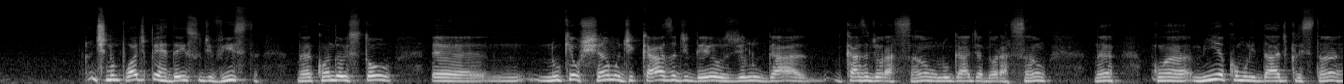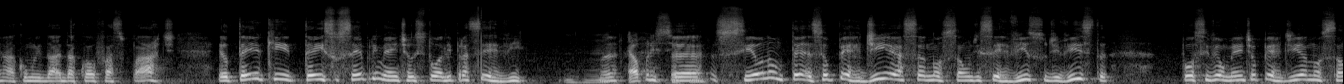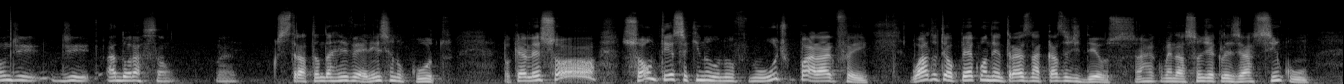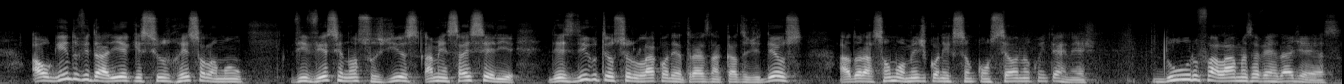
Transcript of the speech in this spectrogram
a gente não pode perder isso de vista. Né? Quando eu estou é, no que eu chamo de casa de Deus, de lugar, casa de oração, lugar de adoração, né? com a minha comunidade cristã, a comunidade da qual eu faço parte, eu tenho que ter isso sempre em mente. Eu estou ali para servir. Uhum. Né? É o princípio. É, né? se, eu não te, se eu perdi essa noção de serviço de vista, possivelmente eu perdi a noção de, de adoração. Né? Se tratando da reverência no culto. Eu quero ler só, só um texto aqui no, no, no último parágrafo aí. Guarda o teu pé quando entrares na casa de Deus. É uma recomendação de Eclesiastes 5.1. Alguém duvidaria que se o rei Salomão vivesse em nossos dias, a mensagem seria: desliga o teu celular quando entrares na casa de Deus, adoração é um momento de conexão com o céu e não com a internet. Duro falar, mas a verdade é essa.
